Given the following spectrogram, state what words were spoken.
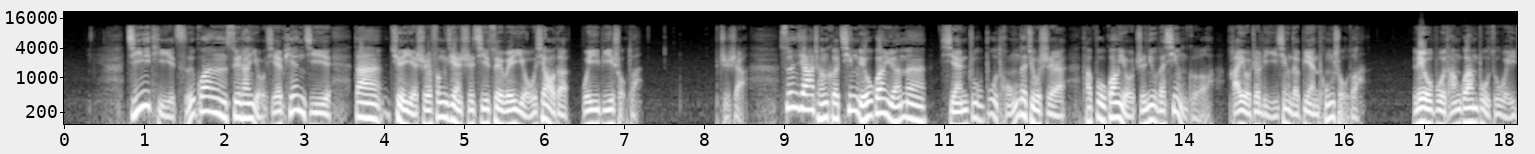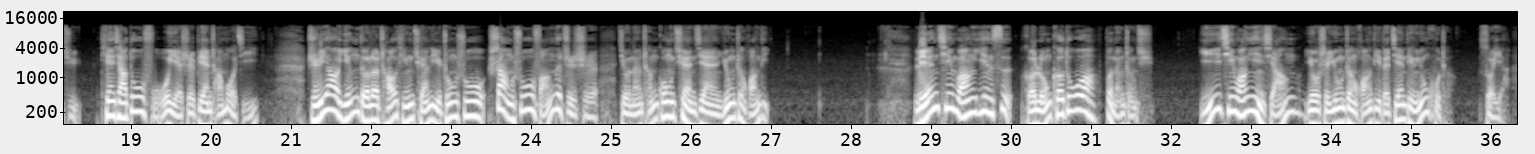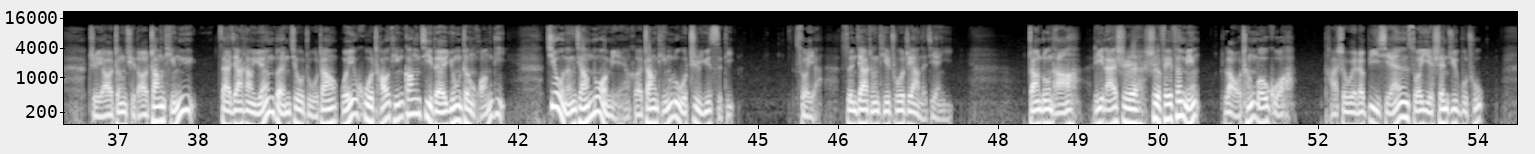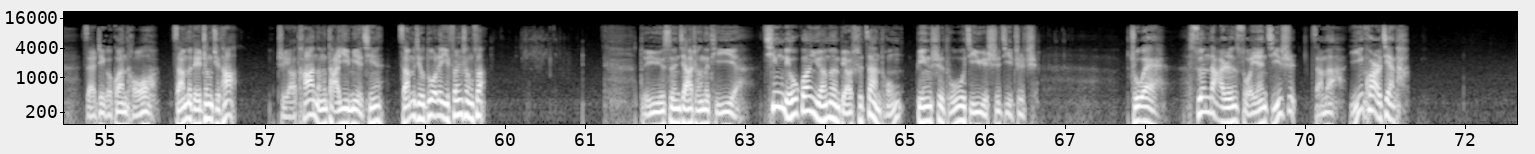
集体辞官虽然有些偏激，但却也是封建时期最为有效的威逼手段。只是啊，孙嘉诚和清流官员们显著不同的就是，他不光有执拗的性格，还有着理性的变通手段。六部堂官不足为惧，天下督府也是鞭长莫及。只要赢得了朝廷权力中枢尚书房的支持，就能成功劝谏雍正皇帝。连亲王胤祀和隆科多不能争取，怡亲王胤祥又是雍正皇帝的坚定拥护者，所以啊，只要争取到张廷玉，再加上原本就主张维护朝廷纲纪的雍正皇帝，就能将诺敏和张廷禄置于死地。所以啊，孙嘉诚提出这样的建议：张中堂历来是是非分明，老成谋国，他是为了避嫌，所以深居不出，在这个关头，咱们得争取他。只要他能大义灭亲，咱们就多了一分胜算。对于孙嘉诚的提议啊，清流官员们表示赞同，并试图给予实际支持。诸位，孙大人所言极是，咱们啊一块儿见他。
